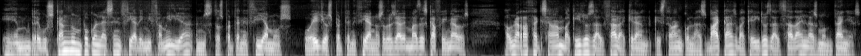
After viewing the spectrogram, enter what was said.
Em, rebuscando un poco en la esencia de mi familia, nosotros pertenecíamos, o ellos pertenecían, nosotros ya más descafeinados, a una raza que se llamaban vaqueiros de alzada, que, eran, que estaban con las vacas, vaqueiros de alzada en las montañas.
